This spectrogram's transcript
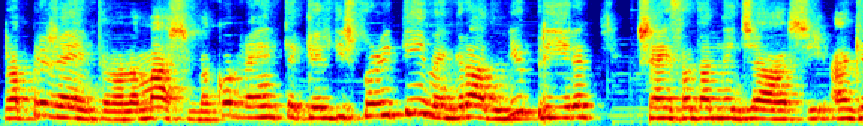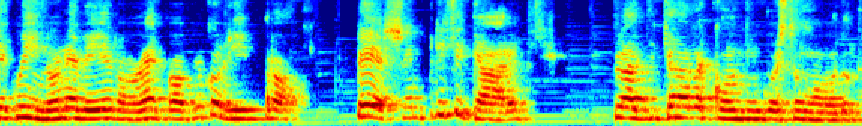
rappresentano la massima corrente che il dispositivo è in grado di aprire senza danneggiarsi. Anche qui non è vero, non è proprio così, però per semplificare te la, te la racconto in questo modo.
